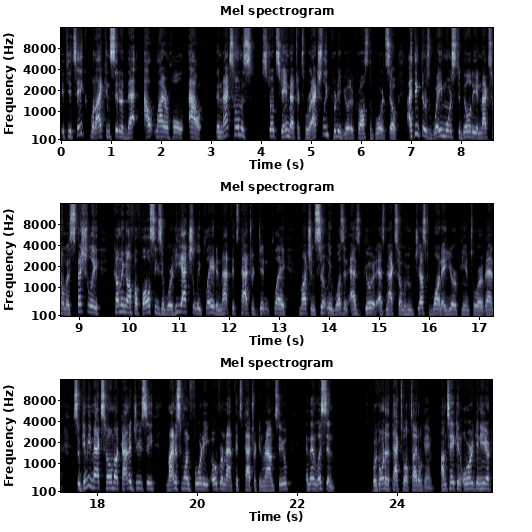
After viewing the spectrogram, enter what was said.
If you take what I consider that outlier hole out, then Max Homa's strokes gain metrics were actually pretty good across the board. So I think there's way more stability in Max Homa, especially coming off a fall season where he actually played and Matt Fitzpatrick didn't play much and certainly wasn't as good as Max Homa, who just won a European Tour event. So give me Max Homa, kind of juicy, minus 140 over Matt Fitzpatrick in round two. And then listen, we're going to the Pac-12 title game. I'm taking Oregon here.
